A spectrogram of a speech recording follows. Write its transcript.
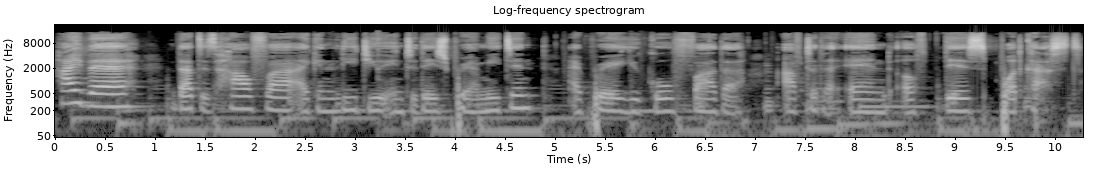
Hi there. That is how far I can lead you in today's prayer meeting. I pray you go farther after the end of this podcast.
